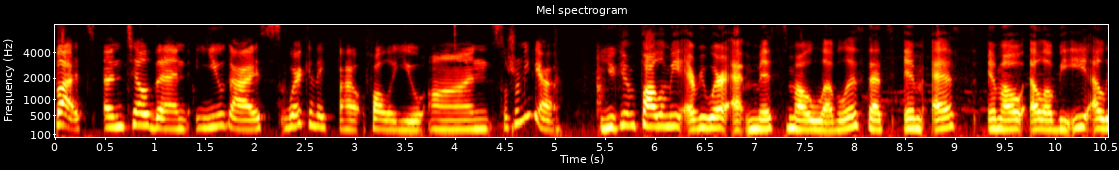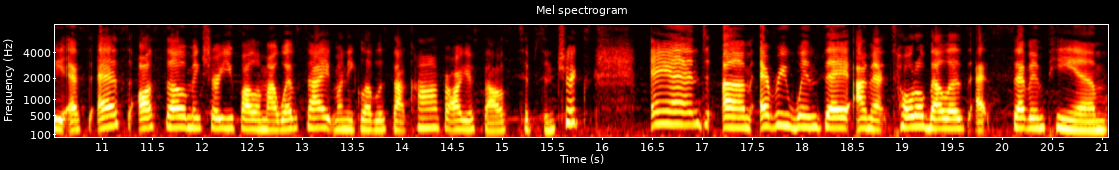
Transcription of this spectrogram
But until then, you guys, where can they fo- follow you on social media? You can follow me everywhere at Miss Mo Loveless. That's M S M O L O V E L E S S. Also, make sure you follow my website, MoniqueLoveless.com, for all your styles, tips, and tricks. And um, every Wednesday, I'm at Total Bellas at 7 p.m.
